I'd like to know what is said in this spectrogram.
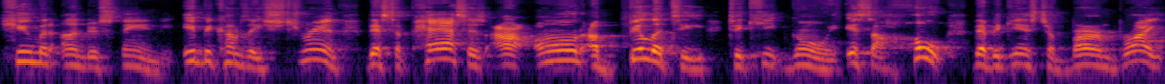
human understanding. It becomes a strength that surpasses our own ability to keep going. It's a hope that begins to burn bright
